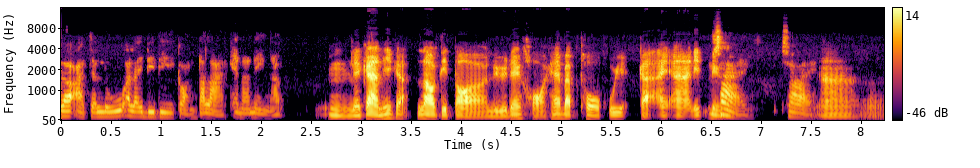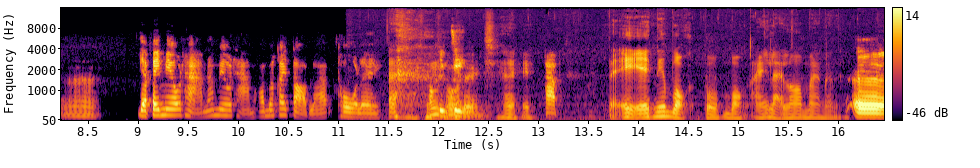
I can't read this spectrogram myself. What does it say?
เราอาจจะรู้อะไรดีๆ ก่อนตลาดแค่นั้นเองครับอืมในการที่เราติดต่อหรือได้ขอแค่แบบโทรคุยกับ IR นิดนึงใช่ใช่อ่าอ่าอย่าไปเมลถามนะเมลถามเขาไม่ค่อยตอบแล้วครับโทรเลยต้องจโทรริงๆเลยใช่ครับ แต่เอเอสเนี่ยบอกบอกบอกไอซ์หลายรอบมากนะเออ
